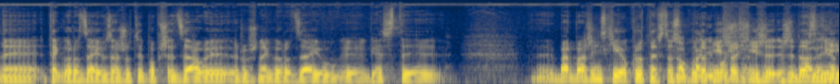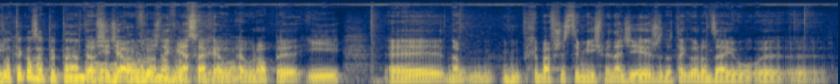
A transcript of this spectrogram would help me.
e, tego rodzaju zarzuty poprzedzały różnego rodzaju e, gesty e, barbarzyńskie i okrutne w stosunku No, do mniejszości pośle, ży- żydowskiej. Ale ja dlatego zapytałem To się o działo w różnych miastach Nawrockiego. Europy i e, no, chyba wszyscy mieliśmy nadzieję, że do tego rodzaju e, e,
